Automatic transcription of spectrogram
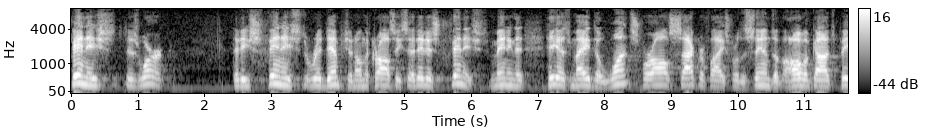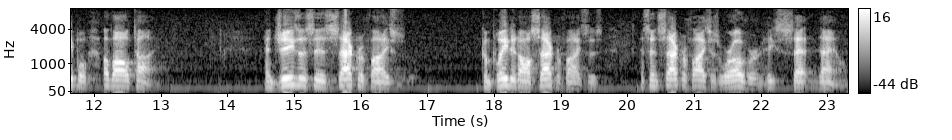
finished his work. That he's finished redemption on the cross. He said, It is finished, meaning that he has made the once for all sacrifice for the sins of all of God's people of all time. And Jesus' sacrifice completed all sacrifices. And since sacrifices were over, he sat down.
